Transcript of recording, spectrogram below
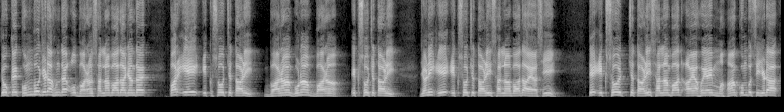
ਕਿਉਂਕਿ ਕੁੰਭ ਜਿਹੜਾ ਹੁੰਦਾ, ਉਹ 12 ਸਾਲਾਂ ਬਾਅਦ ਆ ਜਾਂਦਾ ਹੈ। ਪਰ ਇਹ 144 12 ਗੁਣਾ 12 144 ਯਾਨੀ ਇਹ 144 ਸਾਲਾਂ ਬਾਅਦ ਆਇਆ ਸੀ। ਤੇ 144 ਸਾਲਾਂ ਬਾਅਦ ਆਇਆ ਹੋਇਆ ਇਹ ਮਹਾਕੁੰਭ ਸੀ ਜਿਹੜਾ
